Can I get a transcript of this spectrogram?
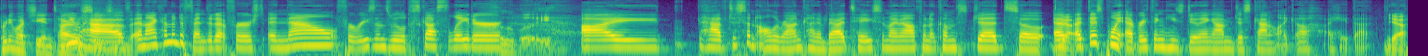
pretty much the entire you season. have, and I kind of defended at first, and now for reasons we will discuss later. Oh, boy. I have just an all around kind of bad taste in my mouth when it comes to Jed. So Yeah. at this point, everything he's doing, I'm just kind of like, oh, I hate that. Yeah.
